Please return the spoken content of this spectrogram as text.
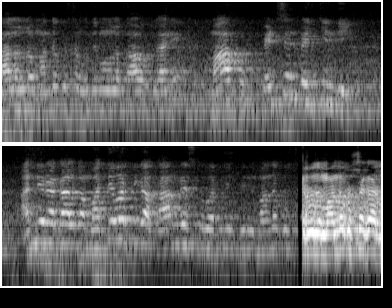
కాలంలో మందకృష్ణ ఉద్యమంలో కావచ్చు కానీ మాకు పెన్షన్ పెంచింది. అన్ని రకాలుగా మధ్యవర్తిగా కాంగ్రెస్కు వర్తించింది మందకృష్ణ. మందకృష్ణ గారు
